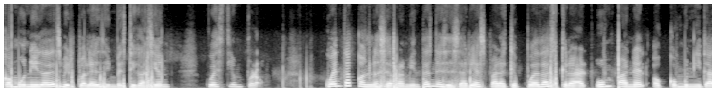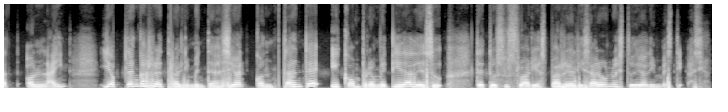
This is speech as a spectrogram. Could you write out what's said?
Comunidades virtuales de investigación. Question Pro. Cuenta con las herramientas necesarias para que puedas crear un panel o comunidad online y obtengas retroalimentación constante y comprometida de, tus usuarios para realizar un estudio de investigación.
